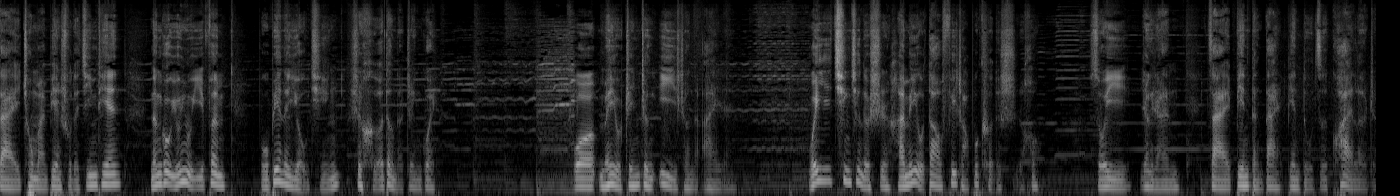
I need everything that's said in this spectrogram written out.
在充满变数的今天，能够拥有一份不变的友情是何等的珍贵。我没有真正意义上的爱人，唯一庆幸的是还没有到非找不可的时候，所以仍然在边等待边独自快乐着。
